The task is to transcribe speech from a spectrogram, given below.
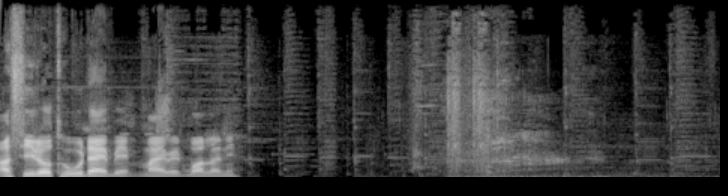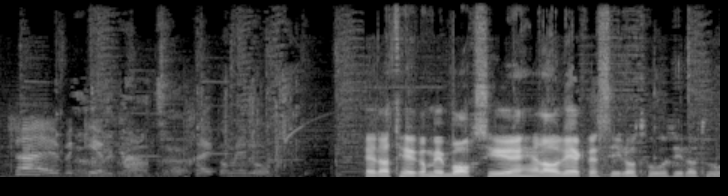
อาซีโร่ทูได้เบสไม้เบสบอลแล้วนี่ ใช่ไปเก็บมาของใครก็ไม่รู้แต่แล้วเธอก็ไม่บอกชื่อให้เราเรียกแต่ซีโร่ทูซีโร่ทู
